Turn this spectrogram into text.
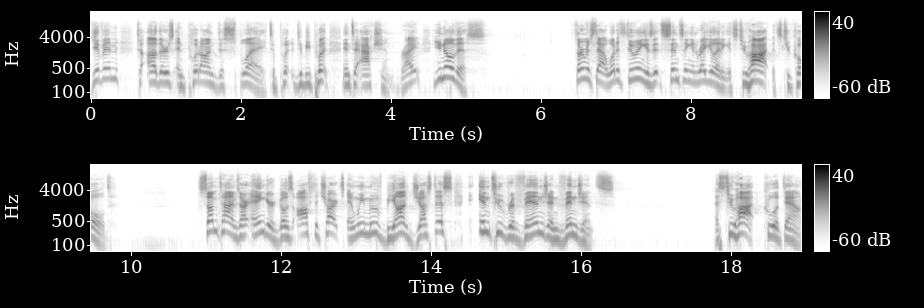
given to others and put on display, to, put, to be put into action, right? You know this. Thermostat, what it's doing is it's sensing and regulating. It's too hot, it's too cold. Sometimes our anger goes off the charts and we move beyond justice into revenge and vengeance. That's too hot, cool it down.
